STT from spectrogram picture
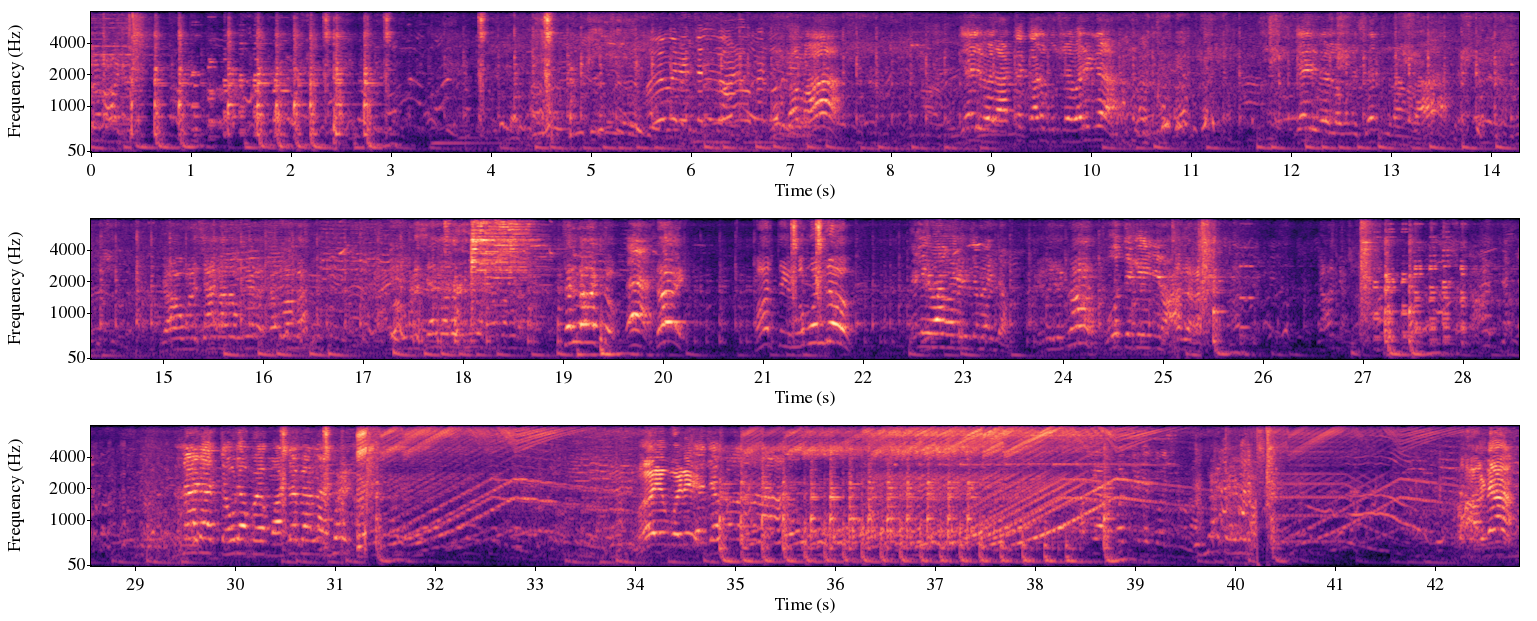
அட்டை கருப்புல வரீங்க ஏரி வேலை உங்களுக்கு சேர்த்துக்கிறாங்களா உங்களை சேர்க்காத. உங்களை டேய், வார்த்தைகள் ஒவ்வொன்றும். தெளிவாக இருக்க வேண்டும். என்னடா தவிட போய் மட்டை மேல எஜமா.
